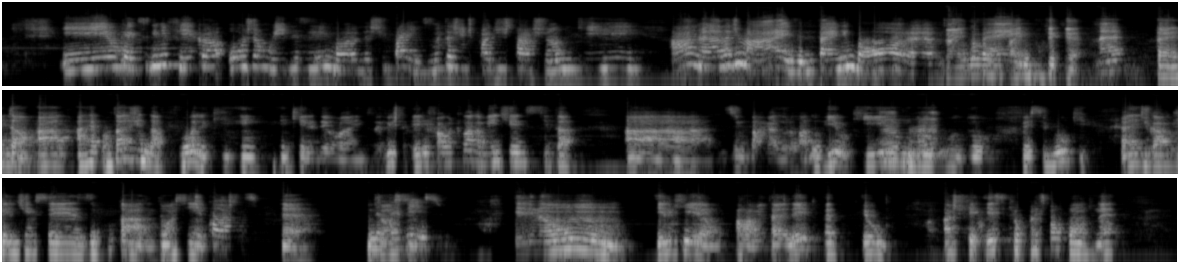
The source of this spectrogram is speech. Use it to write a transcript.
E o que, que significa o João Willis ir embora deste país? Muita gente pode estar achando que ah, não é nada demais, ele está indo embora. Está indo, tá indo porque quer. Né? É, então, a, a reportagem da Folha, que, em, em, que ele deu a entrevista, ele fala claramente, ele cita a desembargadora lá do Rio, que uhum. no grupo do Facebook indicava que ele tinha que ser executado. Então, assim. De costas. É. Então, assim, isso. Ele não. Ele que é um parlamentar eleito, é, eu acho que esse que é o principal ponto, né?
